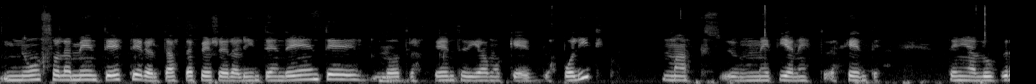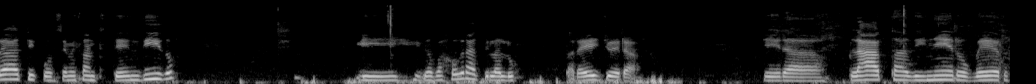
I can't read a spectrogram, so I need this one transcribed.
no solamente este era el Tastaferro, era el intendente, la mm. otra gente, digamos que los políticos más metían esto, la gente tenía luz gratis con semejante tendido y, y lo bajo gratis la luz. Para ello era, era plata, dinero, ver.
